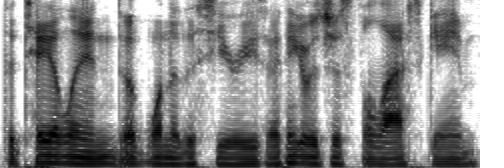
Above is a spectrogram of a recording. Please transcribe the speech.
the tail end of one of the series. I think it was just the last game,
